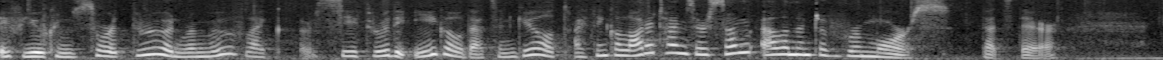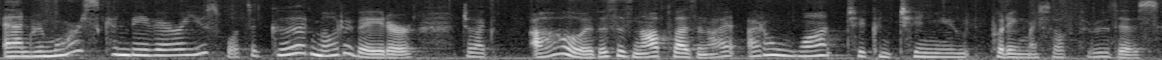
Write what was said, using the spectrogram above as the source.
if you can sort through and remove, like, see through the ego that's in guilt, I think a lot of times there's some element of remorse that's there, and remorse can be very useful. It's a good motivator to like, oh, this is not pleasant. I I don't want to continue putting myself through this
